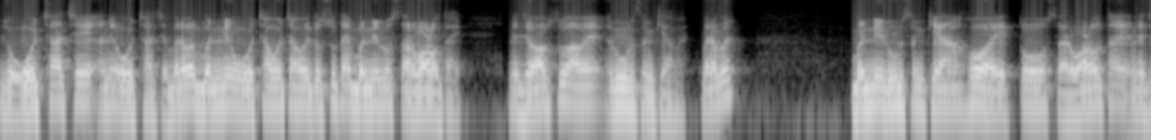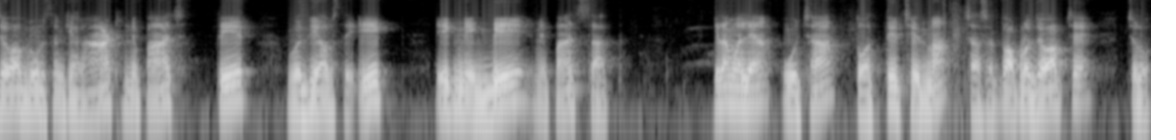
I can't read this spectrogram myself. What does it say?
જો ઓછા છે અને ઓછા છે, બરાબર? બંને ઓછા ઓછા હોય તો શું થાય? બંનેનો સરવાળો થાય. ને જવાબ શું આવે? ઋણ સંખ્યા આવે. બરાબર? બંને ઋણ સંખ્યા હોય તો સરવાળો થાય અને જવાબ ઋણ સંખ્યા આવે. આઠ ને પાંચ તેર વધી આવશે એક. એક ને એક બે ને પાંચ સાત. કેટલા મળ્યા ઓછા તોતેર છેદમાં છાસઠ. તો આપણો જવાબ છે, ચલો.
